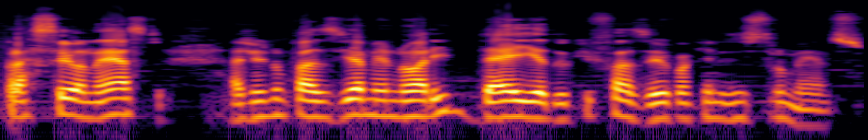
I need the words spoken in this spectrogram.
para ser honesto, a gente não fazia a menor ideia do que fazer com aqueles instrumentos.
